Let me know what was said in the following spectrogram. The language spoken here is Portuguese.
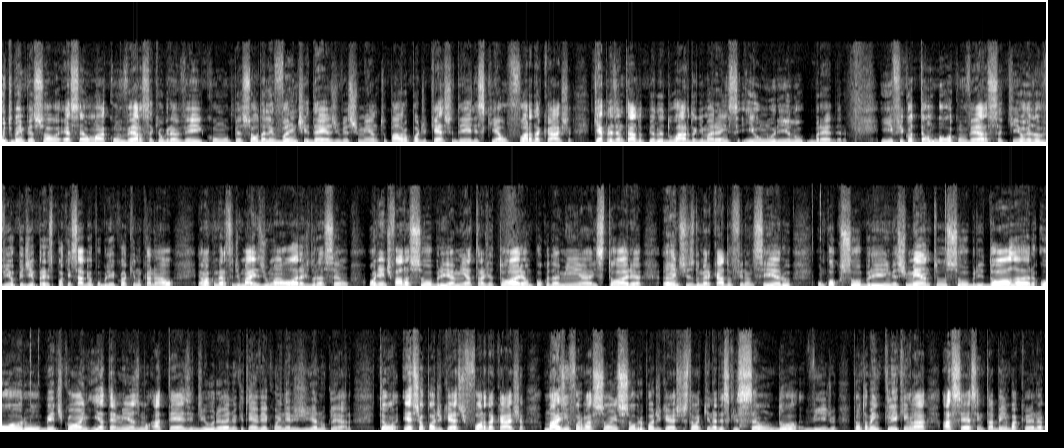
Muito bem, pessoal. Essa é uma conversa que eu gravei com o pessoal da Levante Ideias de Investimento para o podcast deles, que é o Fora da Caixa, que é apresentado pelo Eduardo Guimarães e o Murilo Breder. E ficou tão boa a conversa que eu resolvi, eu pedi para eles, pô, quem sabe eu publico aqui no canal. É uma conversa de mais de uma hora de duração, onde a gente fala sobre a minha trajetória, um pouco da minha história antes do mercado financeiro, um pouco sobre investimentos, sobre dólar, ouro, Bitcoin e até mesmo a tese de urânio que tem a ver com energia nuclear. Então, este é o podcast Fora da Caixa. Mais informações sobre o podcast estão aqui na descrição do vídeo. Então, também cliquem lá, acessem, tá bem bacana.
